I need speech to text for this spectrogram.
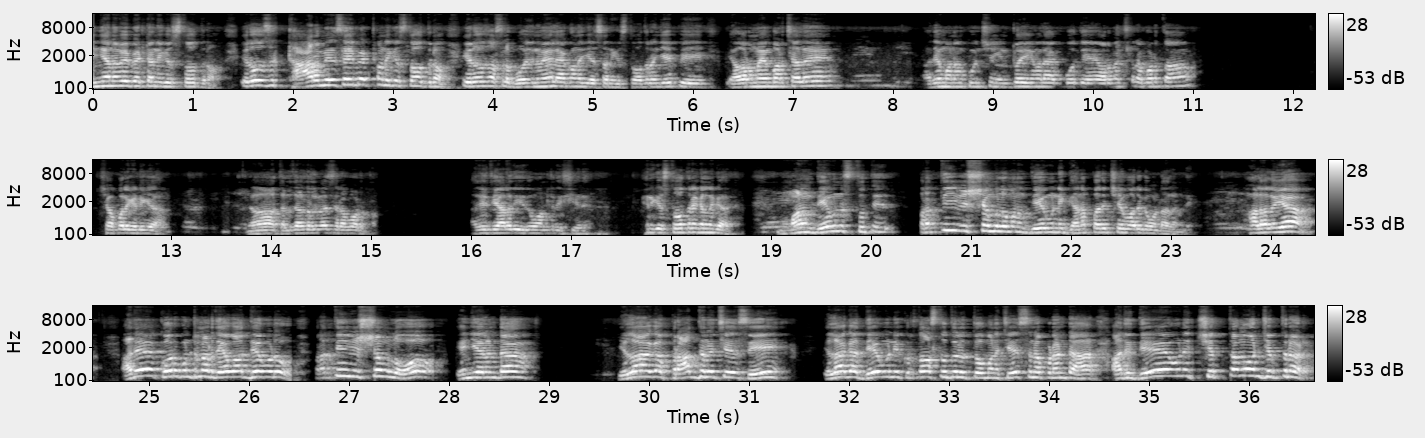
ఎంజనమే పెట్టడానికి స్తోత్రం. ఈరోజు కారం వేసే పెట్టడానికి స్తోత్రం. ఈరోజు అసలు భోజనమే లేకుండా చేస్తానికి స్తోత్రం అని చెప్పి ఎవరు మేంపరచాలి? అదే మనం కొంచెం ఇంట్లో ఏం లేకపోతే ఎవరి మీద స్థిరపడతాం? చెప్పాలి గడిగా తల్లిదండ్రుల మీద స్థిరపడతాం. అది తేలది ఇది వంట తీసేది దీనికి స్తోత్రం కలిగిన కాదు మనం దేవుని స్థుతి ప్రతి విషయంలో మనం దేవుణ్ణి గణపరిచే వారుగా ఉండాలండి. హలలుయ అదే కోరుకుంటున్నాడు దేవాదేవుడు. ప్రతి విషయంలో ఏం చేయాలంట? ఇలాగ ప్రార్థన చేసి ఇలాగ దేవుని కృతాస్థుతులతో మనం చేసినప్పుడంట అది దేవుని చిత్తము అని చెప్తున్నాడు.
